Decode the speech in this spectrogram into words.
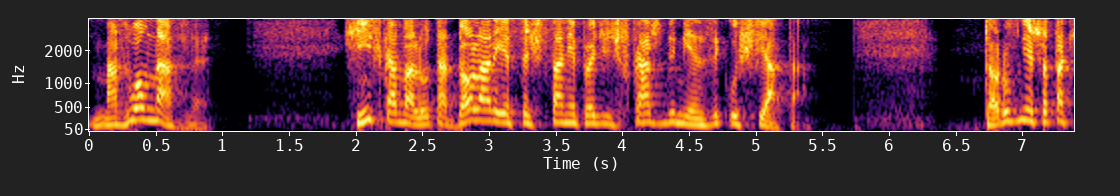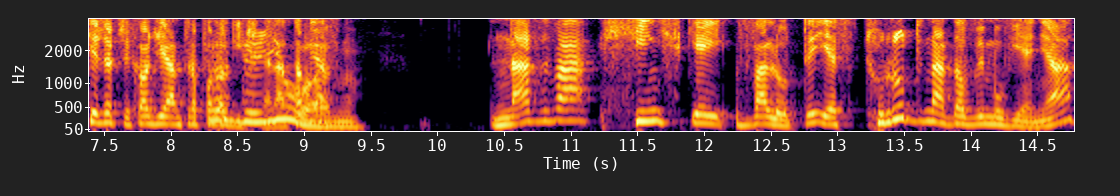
ma złą nazwę. Chińska waluta, dolar jesteś w stanie powiedzieć w każdym języku świata. To również o takie rzeczy chodzi antropologiczne. Natomiast nazwa chińskiej waluty jest trudna do wymówienia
